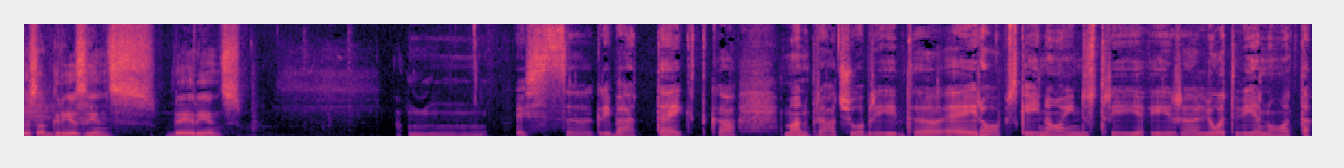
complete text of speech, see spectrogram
Tas apgrieziens, vēriens. Mm, es uh, gribētu teikt, ka, manuprāt, šobrīd uh, Eiropas kino industrija ir uh, ļoti vienota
